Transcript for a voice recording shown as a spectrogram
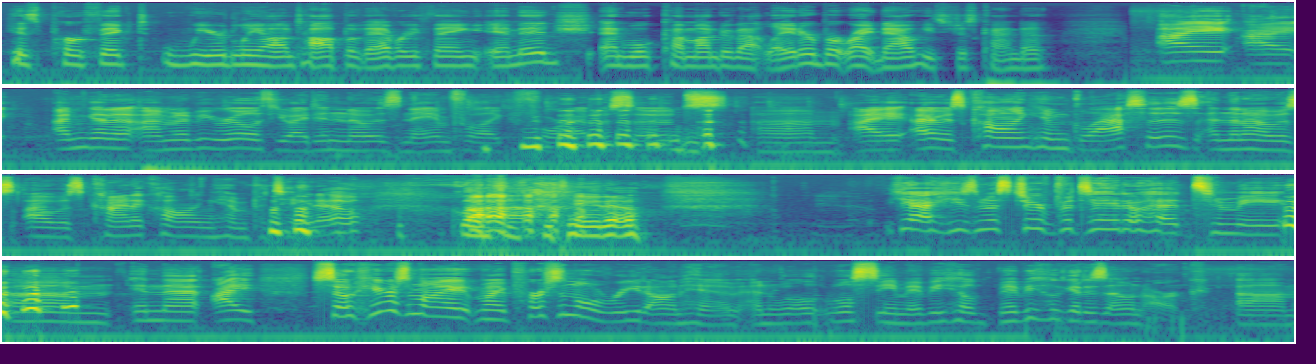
his perfect, weirdly on top of everything image, and we'll come under that later. But right now, he's just kind of. I I I'm gonna I'm gonna be real with you. I didn't know his name for like four episodes. um, I I was calling him glasses, and then I was I was kind of calling him potato. Glasses potato. Yeah, he's Mr. Potato Head to me. Um, in that I so here's my my personal read on him, and we'll we'll see. Maybe he'll maybe he'll get his own arc. Um,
